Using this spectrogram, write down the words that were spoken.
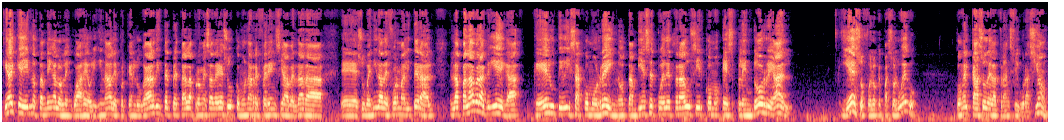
que hay que irnos también a los lenguajes originales, porque en lugar de interpretar la promesa de Jesús como una referencia, ¿verdad?, a eh, su venida de forma literal, la palabra griega que él utiliza como reino también se puede traducir como esplendor real. Y eso fue lo que pasó luego con el caso de la transfiguración.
